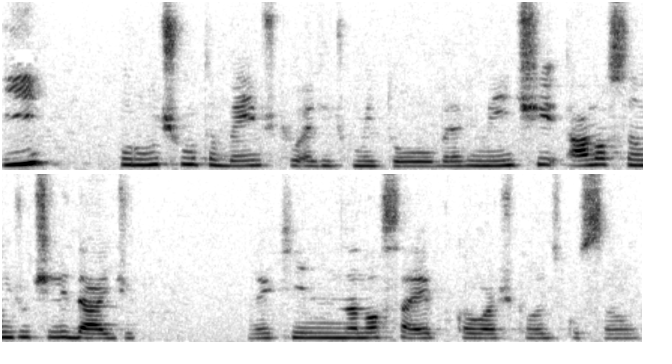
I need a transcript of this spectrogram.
E, por último, também, acho que a gente comentou brevemente, a noção de utilidade né, que na nossa época eu acho que é uma discussão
